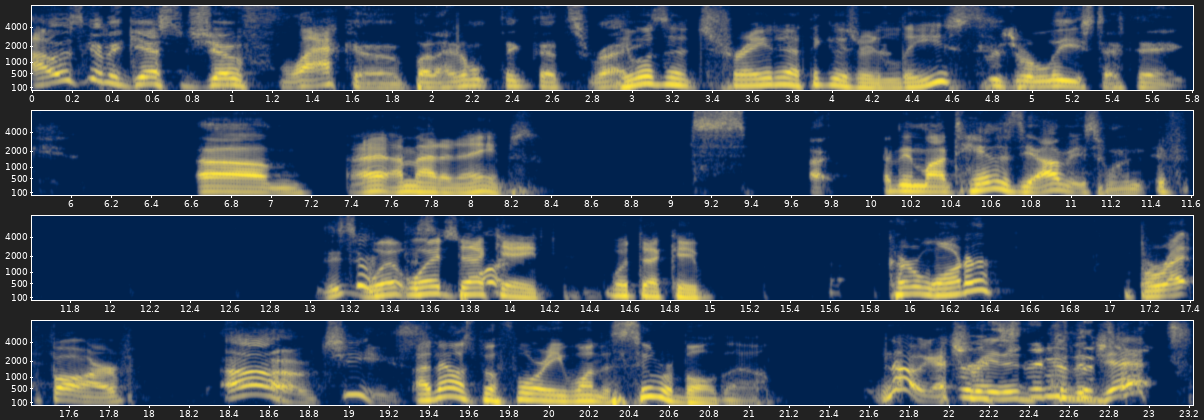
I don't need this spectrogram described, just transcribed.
I was gonna guess Joe Flacco, but I don't think that's right. He wasn't traded. I think he was released. He was released, I think. Um, I, I'm out of names. I mean, Montana's the obvious one. If these are What, this what is smart. decade? What decade? Kurt Warner? Brett Favre. Oh, jeez. Uh, that was before he won the Super Bowl, though. No, he got He traded traded to to the the Jets.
